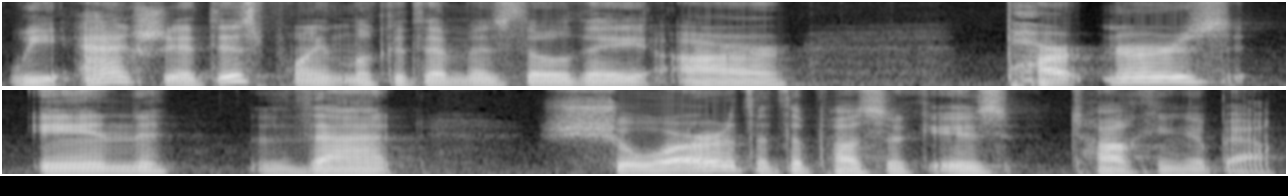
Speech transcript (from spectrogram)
We actually, at this point, look at them as though they are partners in that shore that the Pasuk is talking about.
